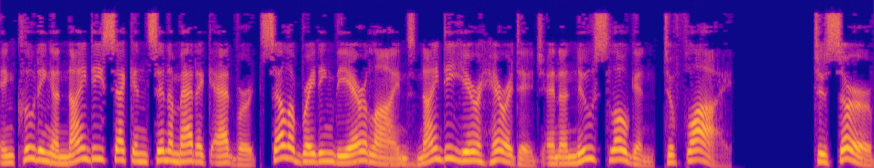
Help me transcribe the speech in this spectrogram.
including a 90-second cinematic advert celebrating the airline's 90-year heritage and a new slogan, To Fly. To serve,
